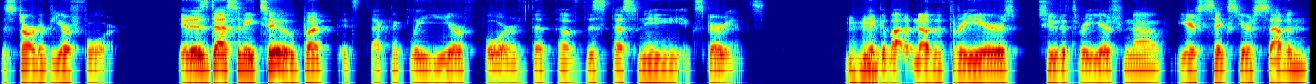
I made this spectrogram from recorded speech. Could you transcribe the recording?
the start of year four. It is destiny 2 but it's technically year four of that of this destiny experience. Mm-hmm. think about it, another three years two to three years from now year six year seven.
